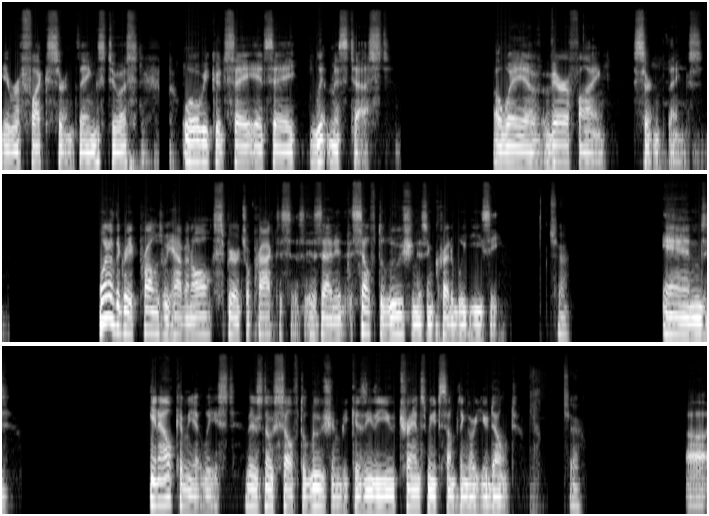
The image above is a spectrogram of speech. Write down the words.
It reflects certain things to us. Or we could say it's a litmus test, a way of verifying certain things. One of the great problems we have in all spiritual practices is that self delusion is incredibly easy. Sure. And in alchemy, at least, there's no self delusion because either you transmute something or you don't. Sure. Uh,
